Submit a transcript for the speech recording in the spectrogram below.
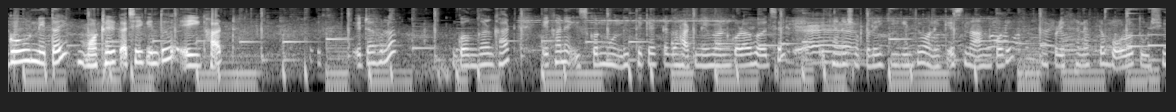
গৌর নেতাই মঠের কাছেই কিন্তু এই ঘাট। এটা হলো গঙ্গার ঘাট। এখানে ইস্কন মন্দির থেকে একটা ঘাট নির্মাণ করা হয়েছে। এখানে সকালেই কি কিন্তু অনেকে স্নান করে। তারপর এখানে একটা বড় তুলসী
